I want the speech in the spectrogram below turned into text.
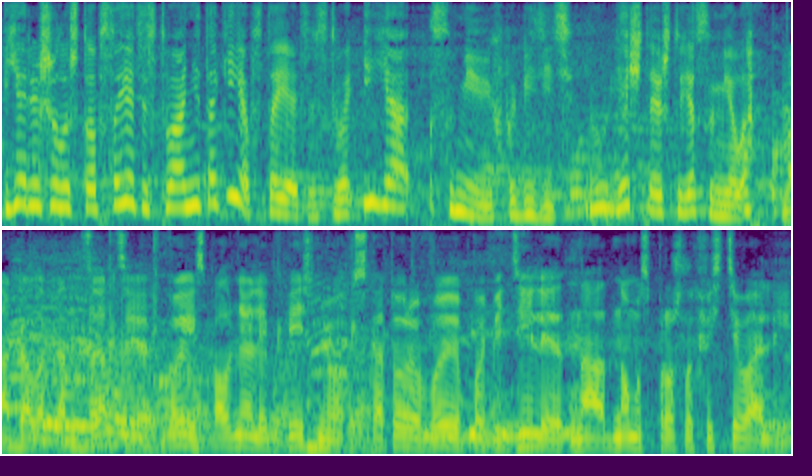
я решила, что обстоятельства, они такие обстоятельства, и я сумею их победить. Ну, я считаю, что я сумела. На гала-концерте вы исполняли песню, с которой вы победили на одном из прошлых фестивалей.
